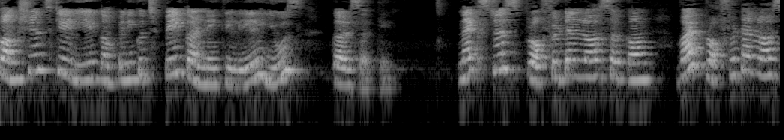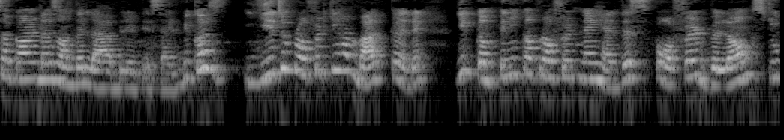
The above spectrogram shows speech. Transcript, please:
फ़ंक्शंस के लिए कंपनी कुछ पे करने के लिए यूज़ कर सके। Next is profit and loss account why profit and loss account is on the liability side because ये जो प्रॉफिट की हम बात कर रहे हैं, ये कंपनी का प्रॉफिट नहीं है. This profit belongs to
